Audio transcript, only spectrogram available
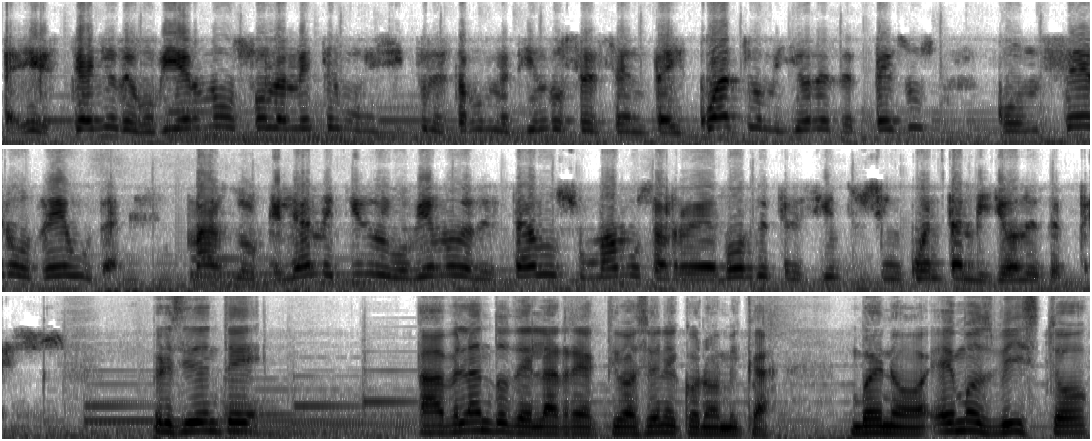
este año de gobierno solamente el municipio le estamos metiendo 64 millones de pesos con cero deuda, más lo que le ha metido el gobierno del estado sumamos alrededor de 350 millones de pesos. Presidente, hablando de la reactivación económica, bueno, hemos visto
